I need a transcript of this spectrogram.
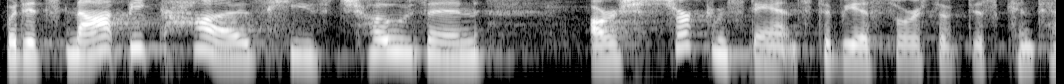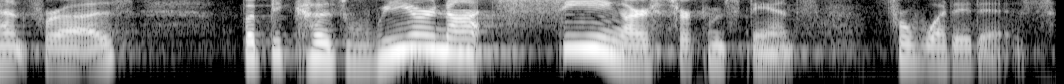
But it's not because He's chosen our circumstance to be a source of discontent for us, but because we are not seeing our circumstance for what it is.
